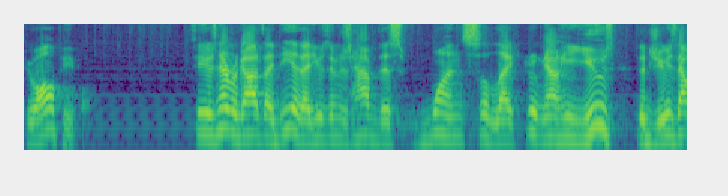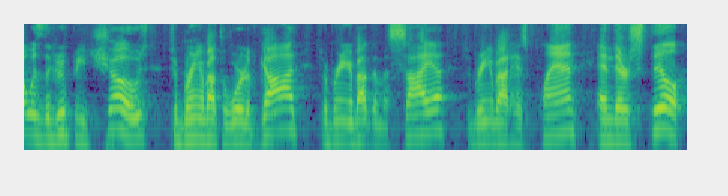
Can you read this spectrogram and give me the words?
To all people. See, it was never God's idea that he was going to just have this one select group. Now, he used the Jews. That was the group he chose to bring about the Word of God, to bring about the Messiah, to bring about his plan. And they're still,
